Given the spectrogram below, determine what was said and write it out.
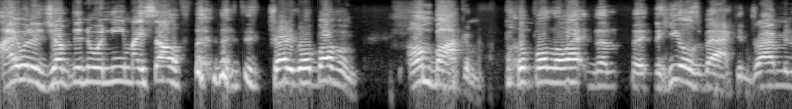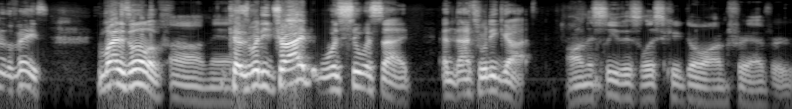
I would have jumped into a knee myself. Try to go above him, unblock him, pull the, the, the the heels back, and drive him into the face. Might as well have, Oh man. because what he tried was suicide, and that's what he got. Honestly, this list could go on forever.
